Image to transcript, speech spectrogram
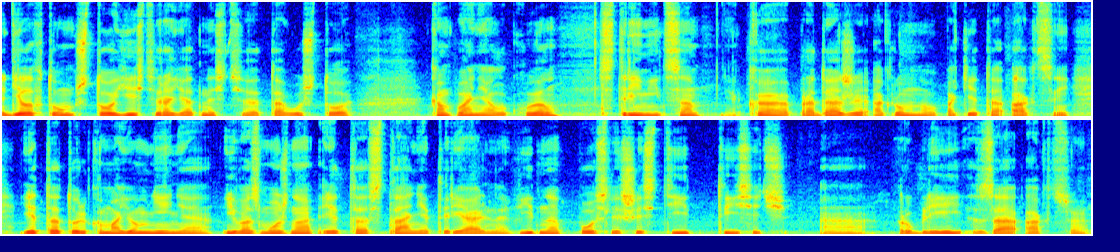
Дело в том, что есть вероятность э, того, что компания Лукойл стремится к продаже огромного пакета акций. Это только мое мнение, и возможно это станет реально видно после 6 тысяч а, рублей за акцию.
